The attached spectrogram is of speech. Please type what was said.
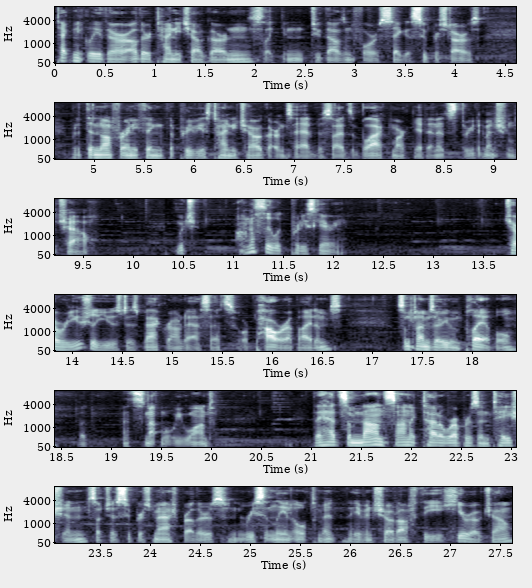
Technically, there are other Tiny Chao Gardens, like in 2004's Sega Superstars, but it didn't offer anything that the previous Tiny Chao Gardens had besides a black market and its three-dimensional Chao, which honestly looked pretty scary. Chao were usually used as background assets or power-up items. Sometimes they're even playable, but that's not what we want. They had some non-Sonic title representation, such as Super Smash Bros., and recently in Ultimate, they even showed off the Hero Chao.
